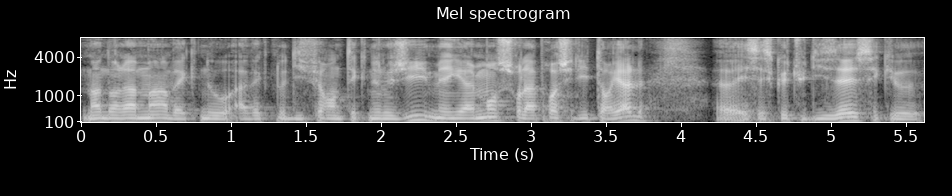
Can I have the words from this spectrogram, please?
main dans la main avec nos, avec nos différentes technologies, mais également sur l'approche éditoriale. Euh, et c'est ce que tu disais, c'est que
